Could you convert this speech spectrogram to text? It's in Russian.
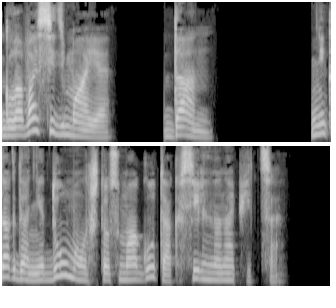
Глава седьмая. Дан. Никогда не думал, что смогу так сильно напиться.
